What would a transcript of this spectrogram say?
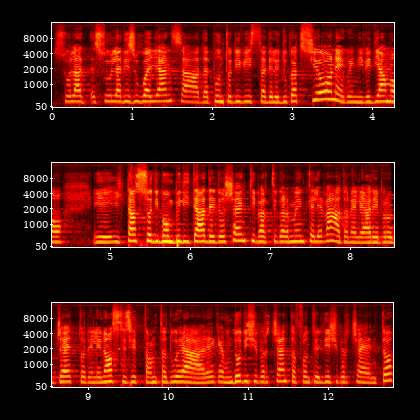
Sulla, sulla, disuguaglianza dal punto di vista dell'educazione, quindi vediamo eh, il tasso di mobilità dei docenti particolarmente elevato nelle aree progetto, nelle nostre 72 aree, che è un 12% a fronte del 10%,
